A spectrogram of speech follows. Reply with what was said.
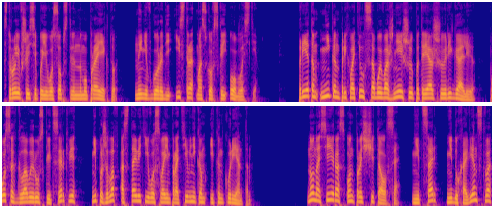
строившийся по его собственному проекту, ныне в городе Истра Московской области. При этом Никон прихватил с собой важнейшую патриаршую регалию, посох главы русской церкви, не пожелав оставить его своим противникам и конкурентам. Но на сей раз он просчитался – ни царь, ни духовенство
